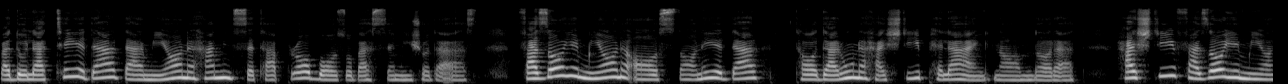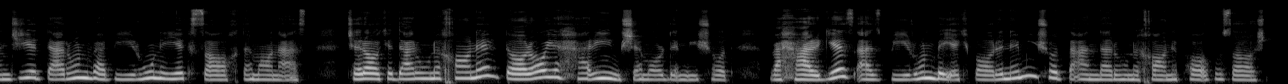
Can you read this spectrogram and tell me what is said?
و دولته در در میان همین ستبر را باز و بسته می شده است. فضای میان آستانه در تا درون هشتی پلنگ نام دارد. هشتی فضای میانجی درون و بیرون یک ساختمان است چرا که درون خانه دارای حریم شمرده می‌شد و هرگز از بیرون به یک باره نمی‌شد به اندرون خانه پا گذاشت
